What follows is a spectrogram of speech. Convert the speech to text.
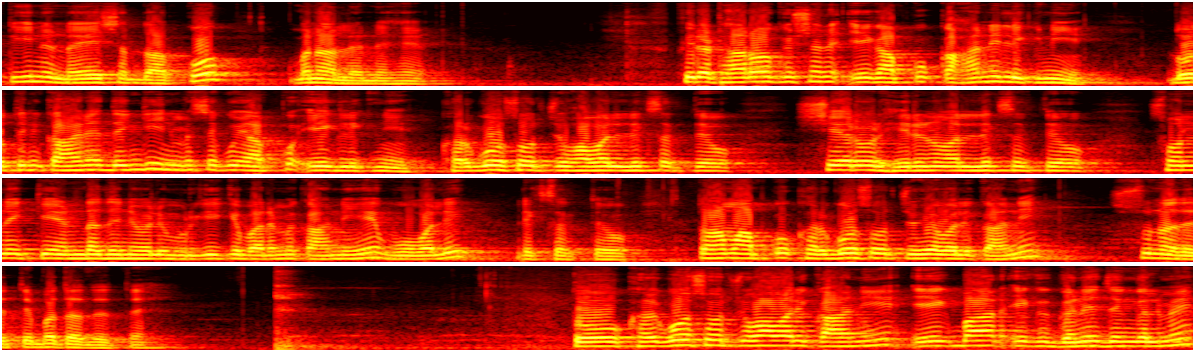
तीन नए शब्द आपको बना लेने हैं। फिर अठारहवा क्वेश्चन एक आपको कहानी लिखनी है, दो तीन कहानियाँ देंगी, इनमें से कोई आपको एक लिखनी है। खरगोश और चूहा वाली लिख सकते हो, शेर और हिरन वाली लिख सकते हो, सोने के अंडा देने वाली मुर्गी के बारे में कहानी है, वो वाली लिख सकते हो। तो हम आपको खरगोश और चूहे वाली कहानी सुना देते, बता देते हैं। तो खरगोश और चूहा वाली कहानी है, एक बार एक घने जंगल में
